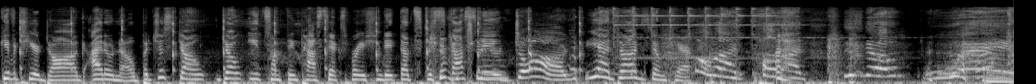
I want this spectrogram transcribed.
give it to your dog. I don't know, but just don't don't eat something past the expiration date. That's disgusting. Give it To your dog. yeah, dogs don't care. Hold on, hold on. There's no way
